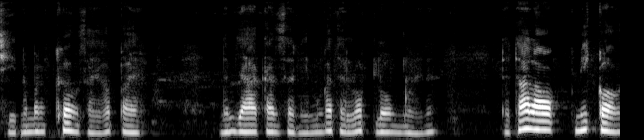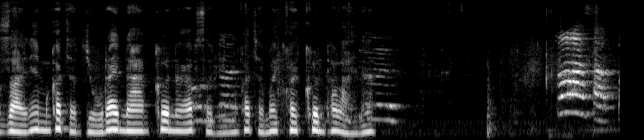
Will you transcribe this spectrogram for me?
ฉีดน้ำมันเครื่องใส่เข้าไป น้ำยากันสนิมมันก็จะลดลงหน่อยนะ แต่ถ้าเรามีกล่องใส่เนี่ยมันก็จะอยู่ได้นานขึ้นนะครับสนิมมันก็จะไม่ค่อยขึ้นเท่าไหร่นะก็สไป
